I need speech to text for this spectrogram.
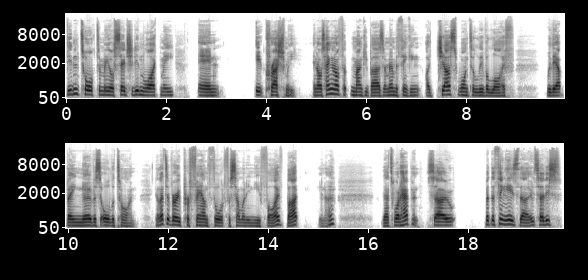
didn't talk to me or said she didn't like me, and it crushed me. And I was hanging off the monkey bars. And I remember thinking, I just want to live a life without being nervous all the time. Now, that's a very profound thought for someone in year five, but, you know, that's what happened. So, but the thing is, though, so this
